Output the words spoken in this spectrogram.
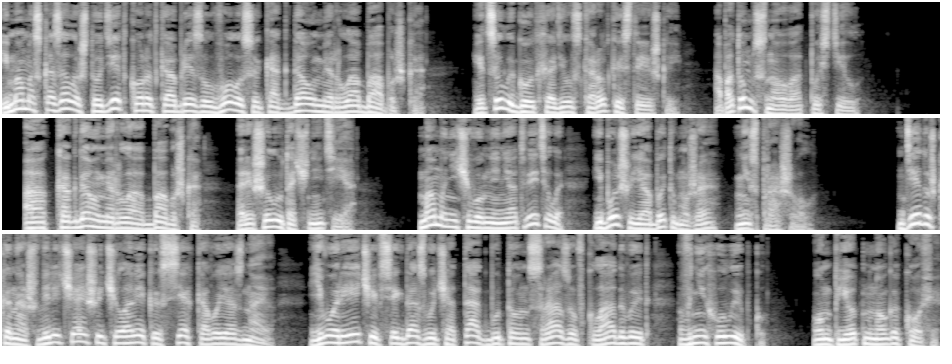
и мама сказала, что дед коротко обрезал волосы, когда умерла бабушка, и целый год ходил с короткой стрижкой, а потом снова отпустил. «А когда умерла бабушка?» — решил уточнить я. Мама ничего мне не ответила, и больше я об этом уже не спрашивал. Дедушка наш — величайший человек из всех, кого я знаю. Его речи всегда звучат так, будто он сразу вкладывает в них улыбку. Он пьет много кофе.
